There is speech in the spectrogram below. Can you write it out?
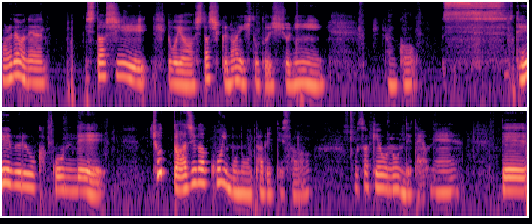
あれだよね。親しい人や親しくない人と一緒に、なんか、テーブルを囲んで、ちょっと味が濃いものを食べてさ、お酒を飲んでたよね。で、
